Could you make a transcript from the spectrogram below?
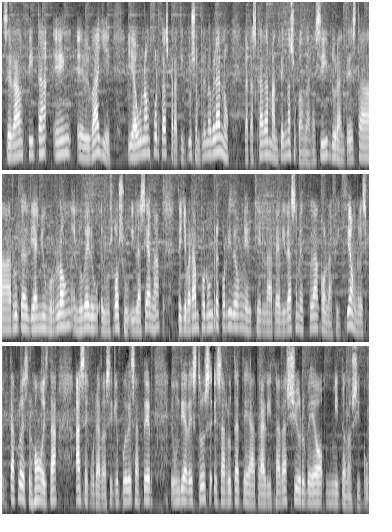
se dan cita en el valle y aunan fuerzas para que incluso en pleno verano la cascada mantenga su caudal. Así, durante esta ruta el Diaño Burlón, el Nuberu, el Musgosu y la Siana te llevarán por un recorrido en el que la realidad se mezcla con la ficción. El espectáculo, desde luego, está asegurado. Así que puedes hacer un día de estos esa ruta teatralizada Xurbeo Mitológico.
